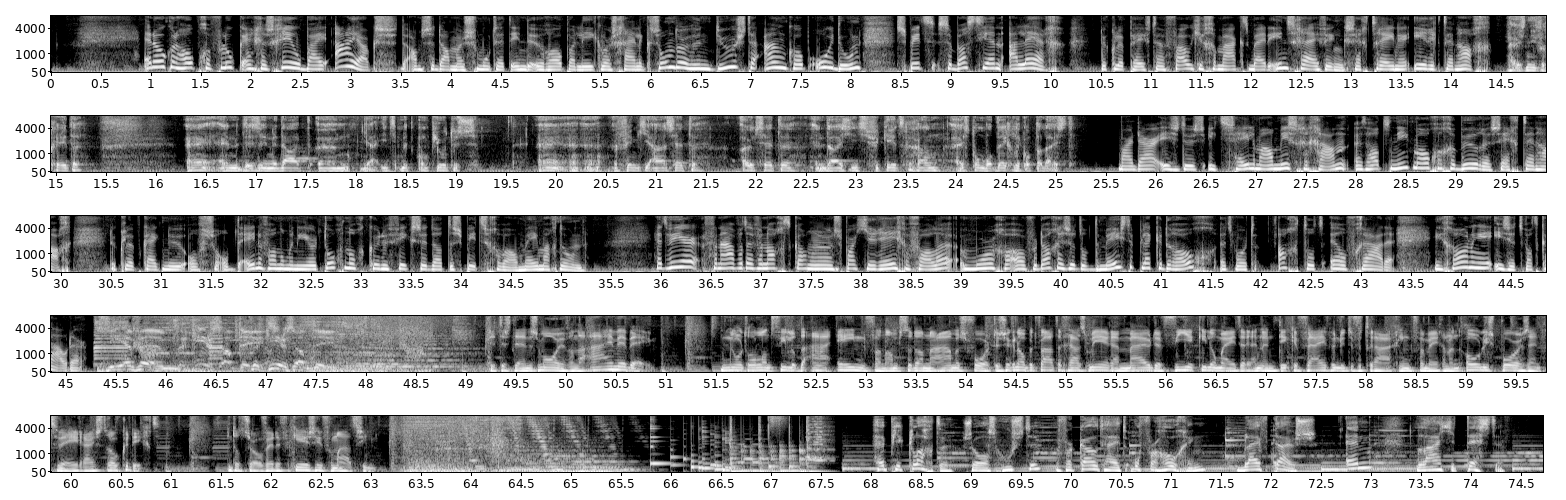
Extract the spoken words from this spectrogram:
En ook een hoop gevloek en geschreeuw bij Ajax. De Amsterdammers moeten het in de Europa League waarschijnlijk zonder hun duurste aankoop ooit doen. Spits Sebastien Aller. De club heeft een foutje gemaakt bij de inschrijving, zegt trainer Erik ten Hag. Hij is niet vergeten. En het is inderdaad ehm, ja, iets met computers. Een vinkje aanzetten, uitzetten en daar is iets verkeerds gegaan. Hij stond wel degelijk op de lijst. Maar daar is dus iets helemaal misgegaan. Het had niet mogen gebeuren, zegt Ten Hag. De club kijkt nu of ze op de een of andere manier toch nog kunnen fixen dat de spits gewoon mee mag doen. Het weer. Vanavond en vannacht kan er een spatje regen vallen. Morgen overdag is het op de meeste plekken droog. Het wordt 8 tot 11 graden. In Groningen is het wat kouder. ZFM. Verkeersupdate. Verkeersupdate. Dit is Dennis Mooij van de ANWB. Noord-Holland viel op de A1 van Amsterdam naar Amersfoort. Tussen knoop het Watergaasmeer en Muiden 4 kilometer en een dikke 5 minuten vertraging. Vanwege een oliespoor zijn twee rijstroken dicht. Tot zover de verkeersinformatie. Heb je klachten zoals hoesten, verkoudheid of verhoging? Blijf thuis en laat je testen.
